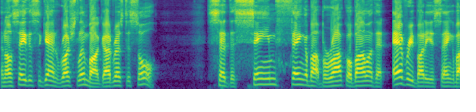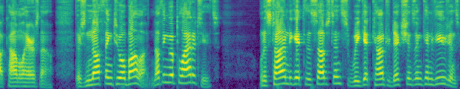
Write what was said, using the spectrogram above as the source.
And I'll say this again Rush Limbaugh, God rest his soul, said the same thing about Barack Obama that everybody is saying about Kamala Harris now. There's nothing to Obama, nothing but platitudes. When it's time to get to the substance, we get contradictions and confusions.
